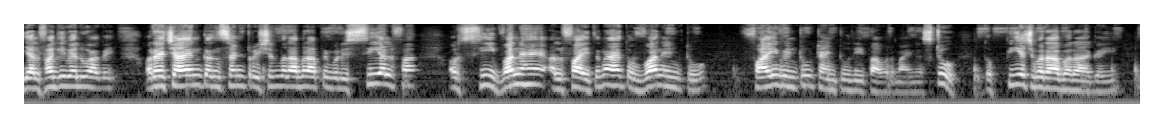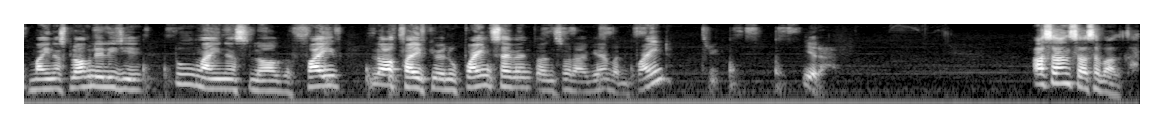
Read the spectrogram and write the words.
ये अल्फ़ा की वैल्यू आ गई। और एच आई एन कंसेंट्रेशन बराबर आपने बोली सी अल्फ़ा, और सी वन है, अल्फ़ा इतना है तो one into five into ten to the power minus two तो पी एच बराबर आ गई माइनस लॉग ले लीजिए two minus log five log five की वैल्यू पॉइंट सेवन तो आंसर आ गया वन पॉइंट थ्री ये रहा। आसान सा सवाल था।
